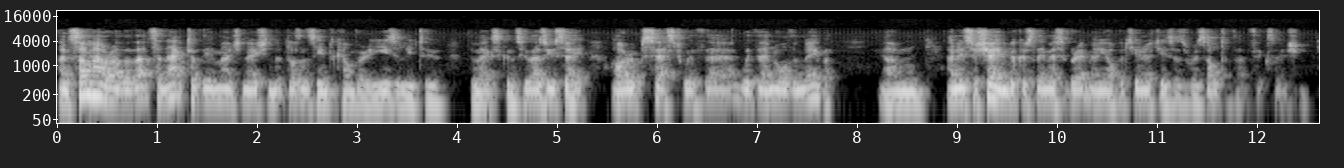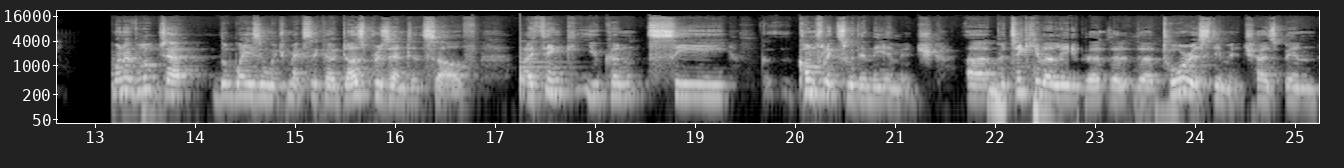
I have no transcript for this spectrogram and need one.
And somehow or other, that's an act of the imagination that doesn't seem to come very easily to the Mexicans, who, as you say, are obsessed with their with their northern neighbor. Um, and it's a shame because they miss a great many opportunities as a result of that fixation. When I've looked at the ways in which Mexico does present itself, I think you can see conflicts within the image. Uh, mm. Particularly, the, the, the, tourist image has been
